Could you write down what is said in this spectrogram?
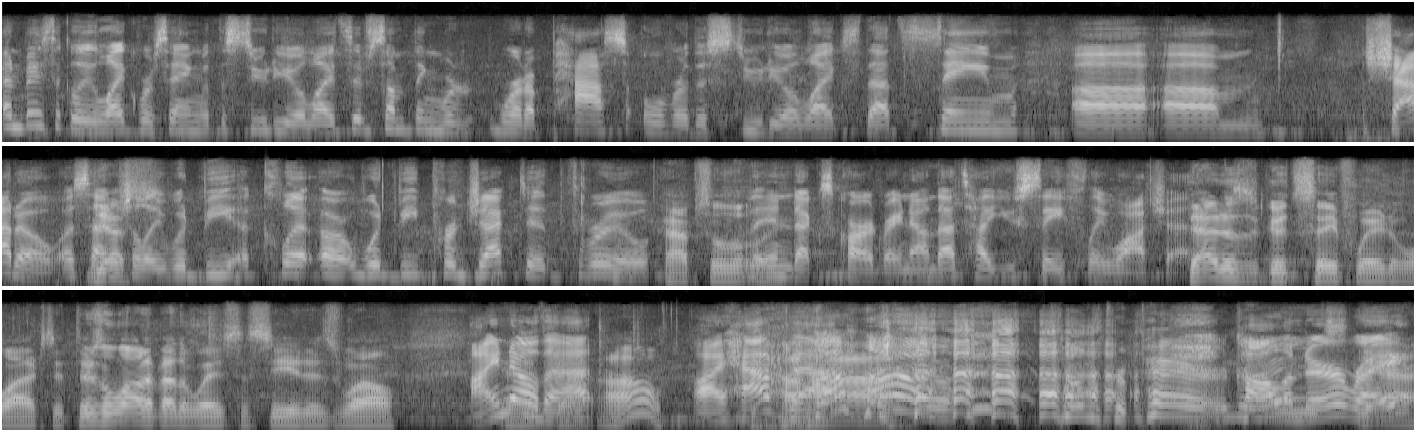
And basically, like we're saying with the studio lights, if something were, were to pass over the studio lights, that same uh, um, shadow essentially would be eclip- uh, would be projected through Absolutely. the index card right now. That's how you safely watch it. That is a good, safe way to watch it. There's a lot of other ways to see it as well. I know And, uh, that. oh. I have that. Come prepared. Colander, right? Yeah.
